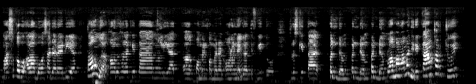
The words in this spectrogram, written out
masuk ke alam bawah sadarnya dia. Tahu nggak kalau misalnya kita ngelihat eh, komen-komenan orang Hmm. negatif gitu terus kita pendem pendem pendem lama-lama jadi kanker cuy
